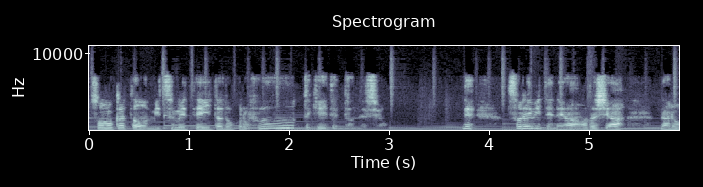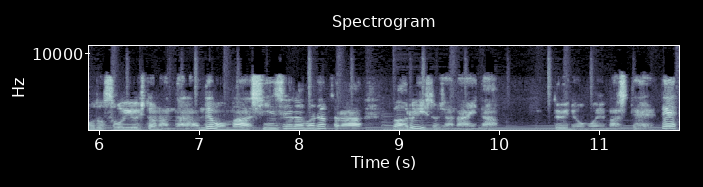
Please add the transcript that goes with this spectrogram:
その方を見つめていたところ、ふーって消えてったんですよ。で、それ見てね、あ、私、あ、なるほど、そういう人なんだな。でもまあ、神聖な場だから悪い人じゃないな。というふうに思いまして、で、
